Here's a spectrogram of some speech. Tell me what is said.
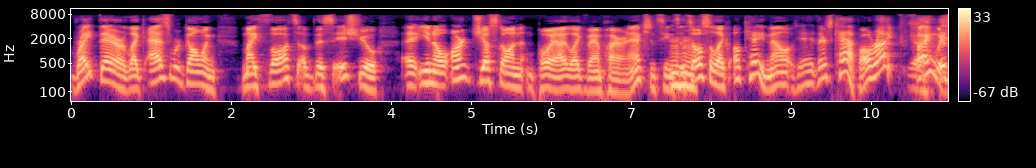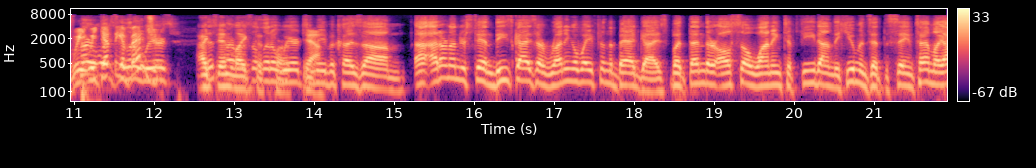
right there, like as we're going, my thoughts of this issue, uh, you know, aren't just on boy, I like vampire and action scenes. It's Mhm. also like, okay, now yeah, there's Cap. All right, Yeah. finally, This we, we get the a little Avengers. Weird. I this didn't part like was a this little part. weird to Yeah. me because um I, I don't understand. These guys are running away from the bad guys, but then they're also wanting to feed on the humans at the same time. Like Yeah.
